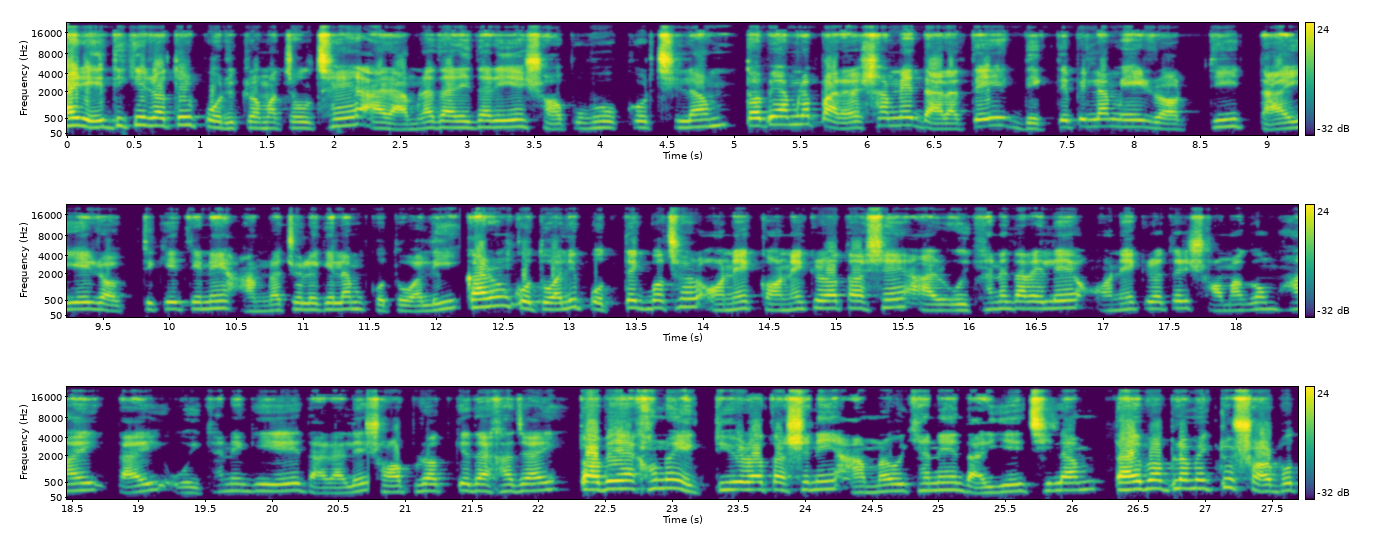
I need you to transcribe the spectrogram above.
আর এদিকে রথের পরিক্রমা চলছে, আর আমরা দাঁড়িয়ে দাঁড়িয়ে সব উপভোগ করছিলাম। তবে আমরা পাড়ার সামনে দাঁড়াতে দেখতে পেলাম এই রথটি তাই এই রথটিকে টেনে আমরা চলে গেলাম কোতোয়ালি। কারণ কোতোয়ালি প্রত্যেক বছর অনেক অনেক রথ আসে আর ওইখানে দাঁড়ালে অনেক রথের সমাগম হয়। তাই ওইখানে গিয়ে দাঁড়ালে সব রথকে দেখা যায়। তবে এখনও একটিও রথ আসেনি, আমরা ওইখানে দাঁড়িয়েই ছিলাম। তাই ভাবলাম একটু শরবত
